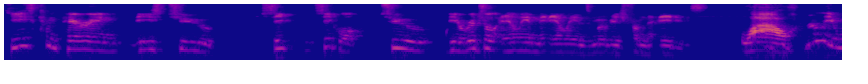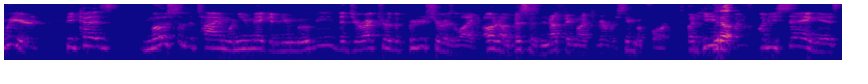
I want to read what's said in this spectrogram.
He's comparing these two se- sequel to the original Alien the Aliens movies from the 80s. Wow. Really weird because most of the time when you make a new movie, the director or the producer is like, "Oh no, this is nothing like you've ever seen before." But he's Yeah. what he's saying is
